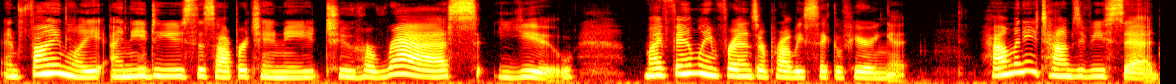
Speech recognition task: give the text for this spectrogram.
And finally, I need to use this opportunity to harass you. My family and friends are probably sick of hearing it. How many times have you said,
